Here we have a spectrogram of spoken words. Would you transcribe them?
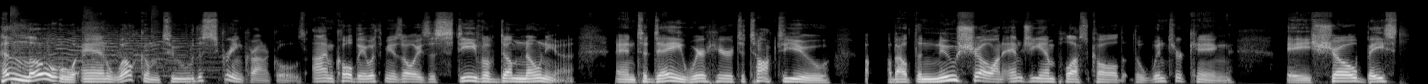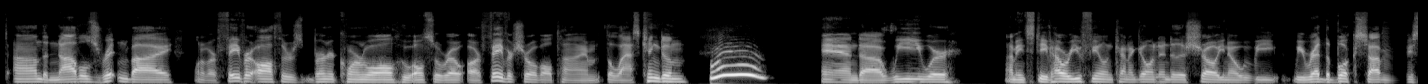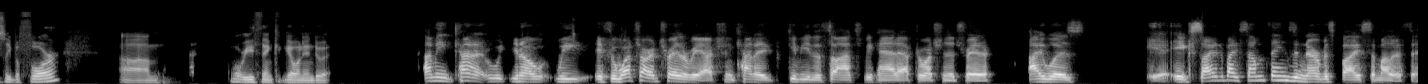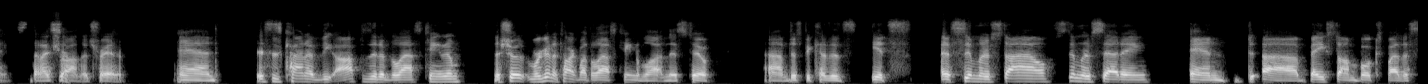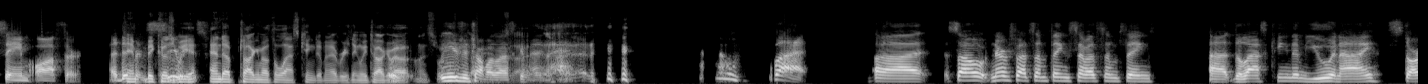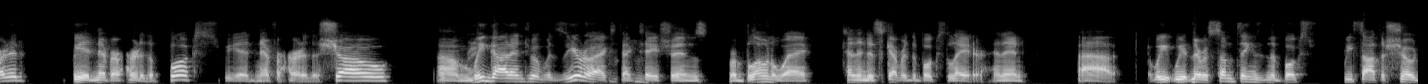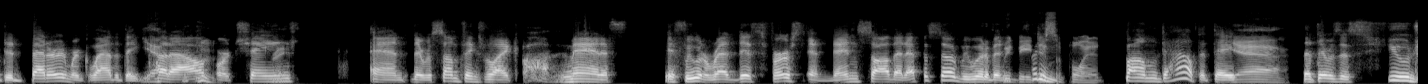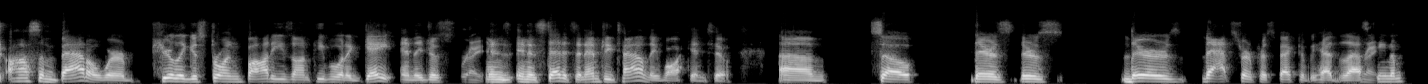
Hello and welcome to the Screen Chronicles. I'm Colby. With me, as always, is Steve of Dumnonia, and today we're here to talk to you about the new show on MGM Plus called The Winter King, a show based on the novels written by one of our favorite authors, Bernard Cornwell, who also wrote our favorite show of all time, The Last Kingdom. Woo! And uh, we were, I mean, Steve, how are you feeling kind of going into this show? You know, we we read the books obviously before. Um, what were you thinking going into it? I mean, kind of, you know, we if you watch our trailer reaction, kind of give you the thoughts we had after watching the trailer. I was excited by some things and nervous by some other things that I sure. saw in the trailer. And this is kind of the opposite of the Last Kingdom. The show we're going to talk about the Last Kingdom a lot in this too, um, just because it's it's a similar style, similar setting, and uh, based on books by the same author a different and because series. we end up talking about the last kingdom and everything we talk about we usually talk about the last kingdom but uh so nervous about some things about some things. Uh the last kingdom you and i started. We had never heard of the books. We had never heard of the show. Um, right. we got into it with zero expectations were blown away and then discovered the books later. And then uh we, we there were some things in the books we thought the show did better and we're glad that they yeah. cut out mm-hmm. or changed. Right. And there were some things we're like, oh man, if if we would have read this first and then saw that episode, we would have been we'd be disappointed. Bummed out that they yeah that there was this huge awesome battle where Pyrlig is throwing bodies on people at a gate and they just right and, and instead it's an empty town they walk into. Um so there's there's there's that sort of perspective we had the last right. kingdom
